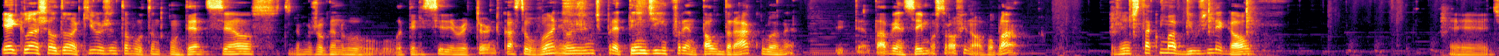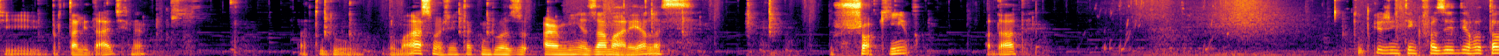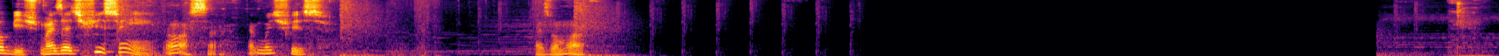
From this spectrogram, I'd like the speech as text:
E aí clã Sheldon aqui, hoje a gente tá voltando com Dead Cells, estamos jogando o DLC Return to Castlevania, hoje a gente pretende enfrentar o Drácula, né? E tentar vencer e mostrar o final, vamos lá? A gente tá com uma build legal, é, de brutalidade, né? Tá tudo no máximo, a gente tá com duas arminhas amarelas, um choquinho, a data. Tudo que a gente tem que fazer é derrotar o bicho. Mas é difícil, hein? Nossa, é muito difícil. Mas vamos lá.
